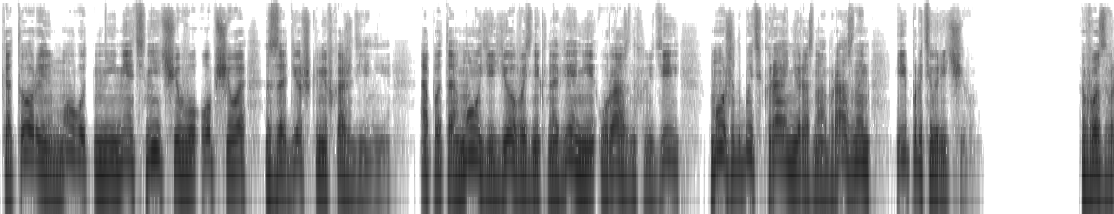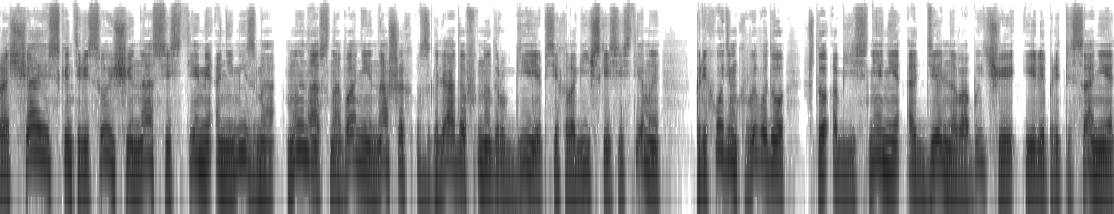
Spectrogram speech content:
которые могут не иметь ничего общего с задержками вхождения, а потому ее возникновение у разных людей может быть крайне разнообразным и противоречивым. Возвращаясь к интересующей нас системе анимизма, мы на основании наших взглядов на другие психологические системы приходим к выводу, что объяснение отдельного обычая или предписания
